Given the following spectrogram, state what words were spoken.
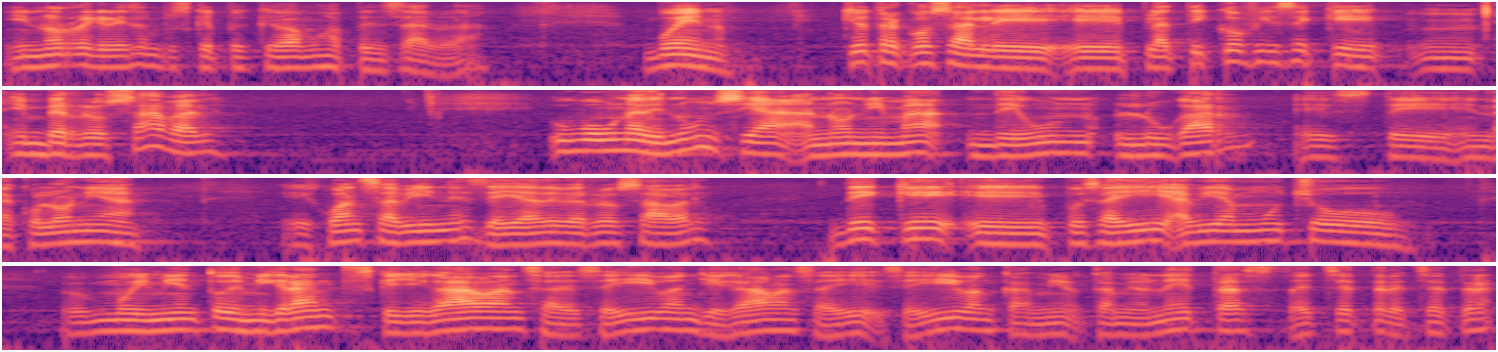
y no regresan, pues qué, qué vamos a pensar, ¿verdad? Bueno, ¿qué otra cosa le eh, platico? Fíjese que mm, en Berriozábal hubo una denuncia anónima de un lugar este, en la colonia eh, Juan Sabines, de allá de Berriozábal, de que eh, pues ahí había mucho movimiento de migrantes que llegaban, se, iban, llegaban, se, se iban, camionetas, etcétera, etcétera.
